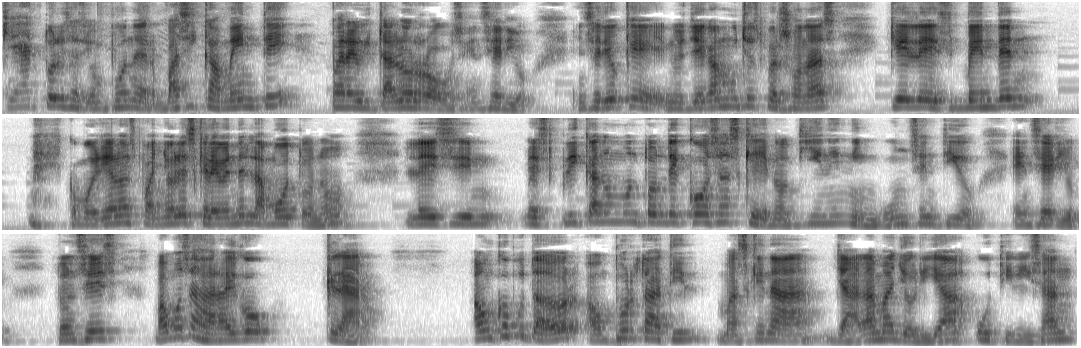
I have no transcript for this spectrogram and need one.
qué actualización poner? Básicamente para evitar los robos, en serio. En serio que nos llegan muchas personas que les venden, como dirían los españoles, que le venden la moto, ¿no? Les explican un montón de cosas que no tienen ningún sentido, en serio. Entonces, vamos a dejar algo claro. A un computador, a un portátil, más que nada, ya la mayoría utilizan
